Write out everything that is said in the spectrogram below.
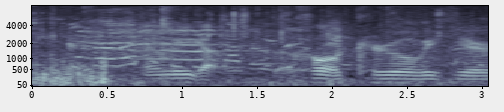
And we got the whole crew over here.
